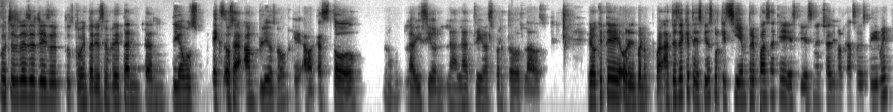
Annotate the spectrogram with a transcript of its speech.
Muchas gracias, Jason. Tus comentarios siempre tan, tan, digamos, o sea, amplios, ¿no? Porque abarcas todo, la visión, la, la tribas por todos lados. Creo que te, bueno, antes de que te despidas, porque siempre pasa que escribes en el chat y no alcanzo a despedirme,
